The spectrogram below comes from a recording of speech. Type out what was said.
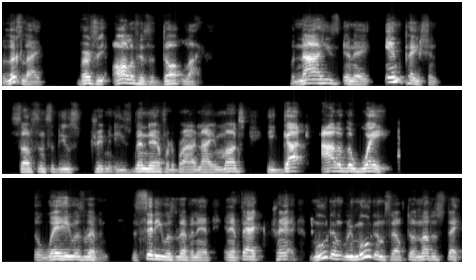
it looks like, virtually all of his adult life. But now he's in a inpatient substance abuse treatment. He's been there for the prior nine months. He got out of the way, the way he was living, the city was living in, and in fact, moved him, removed himself to another state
